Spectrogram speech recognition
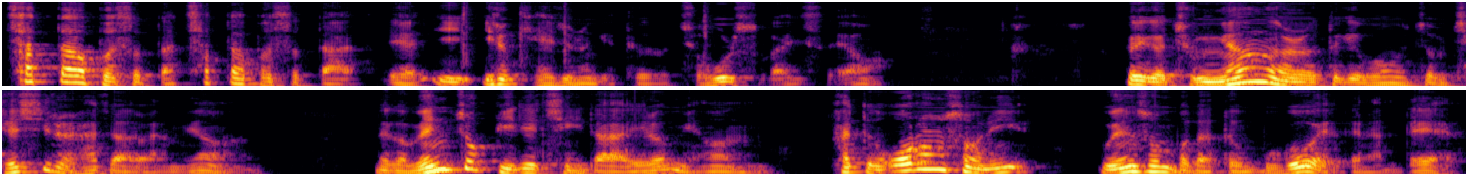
찼다 벗었다 찼다 벗었다 예, 이렇게 해주는 게 더 좋을 수가 있어요. 그러니까 중량을 어떻게 보면 좀 제시를 하자면 내가 왼쪽 비대칭이다 이러면 하여튼 오른손이 왼손보다 더 무거워야 되는데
